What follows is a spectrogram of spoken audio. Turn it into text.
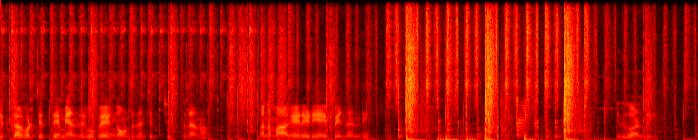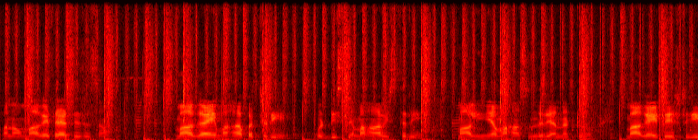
చిట్కాలు కూడా చెప్తే మీ అందరికీ ఉపయోగంగా ఉంటుందని చెప్పి చెప్తున్నాను. మన మాగాయ రెడీ అయిపోయిందండి. ఇదిగోండి మనం మాగాయ తయారు చేసేసాం. మాగాయ మహాపచ్చడి వడ్డిస్తే మహావిస్తరి మాలిన్య మహాసుందరి అన్నట్టు మాగాయ టేస్ట్కి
